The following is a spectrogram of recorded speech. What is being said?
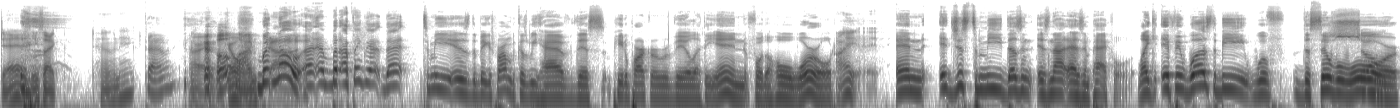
dead. And he's like, Tony. Down. All right, Oh go on. But no, uh, uh, but I think that that to me is the biggest problem because we have this Peter Parker reveal at the end for the whole world, I and it just to me doesn't is not as impactful. Like if it was to be with the Civil So- War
